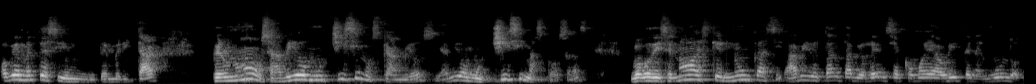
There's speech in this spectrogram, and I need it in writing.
obviamente sin demeritar, pero no, o sea, ha habido muchísimos cambios y ha habido muchísimas cosas. Luego dicen, no, es que nunca ha habido tanta violencia como hay ahorita en el mundo.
